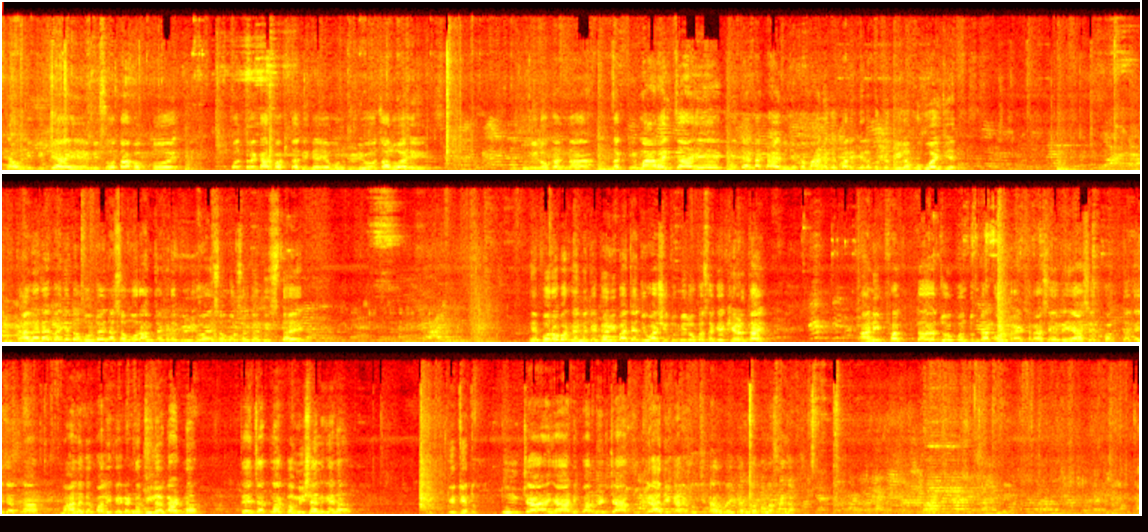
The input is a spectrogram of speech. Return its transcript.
अहो मी तिथे आहे मी स्वतः बघतोय. पत्रकार बघतात तिथे येऊन व्हिडिओ चालू आहे. तुम्ही लोकांना नक्की मारायचं आहे की त्यांना काय? म्हणजे का महानगरपालिकेला फक्त बिलं फुगवायची आहेत. झालं नाही पाहिजे तर होतोय ना. समोर आमच्याकडे व्हिडिओ आहे समोर सगळं दिसतंय. हे बरोबर नाही. म्हणजे गरिबाच्या जीवाशी तुम्ही लोक सगळे खेळताय. आणि फक्त जो कोण तुमचा कॉन्ट्रॅक्टर असेल हे असेल फक्त त्याच्यातनं महानगरपालिकेकडनं बिलं काढणं त्याच्यातनं कमिशन घेणं किती तु- तुमच्या ह्या डिपार्टमेंटच्या कुठल्या अधिकाऱ्यावरची कारवाई करणार मला सांगा.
